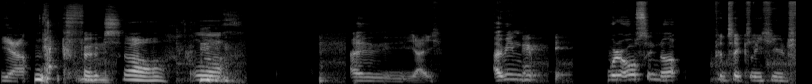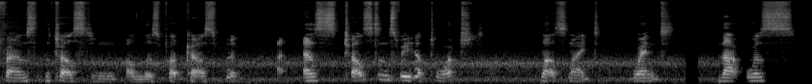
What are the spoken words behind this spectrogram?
Yeah. Neck foot. Mm. Oh. Ugh. I, I, I mean, it, it we're also not particularly huge fans of the Charleston on this podcast, but as Charlestons we had to watch last night went, that was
